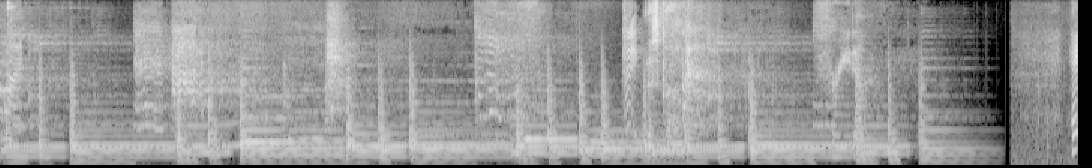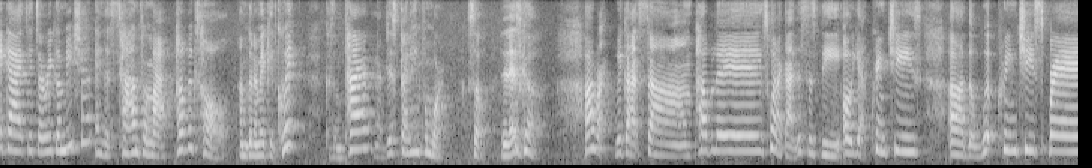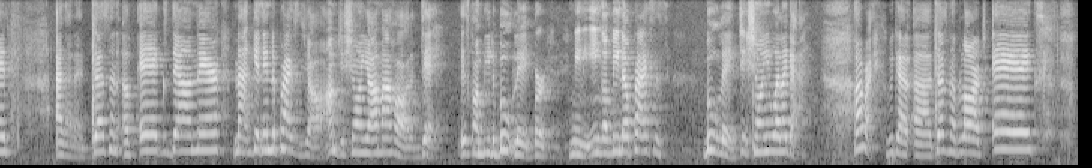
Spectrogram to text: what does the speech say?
Hey let's go. Freedom. Hey guys, it's Arika Misha and it's time for my Publix haul. I'm gonna make it quick because I'm tired and I just got in from work. So let's go. Alright, we got some Publix. What I got? This is the, oh yeah, cream cheese, uh, the whipped cream cheese spread. I got a dozen of eggs down there. Not getting into prices, y'all. I'm just showing y'all my haul today. It's gonna be the bootleg version. Meaning ain't gonna be no prices. Bootleg. Just showing you what I got. Alright, we got a dozen of large eggs.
